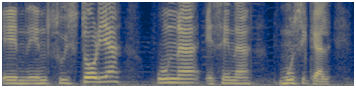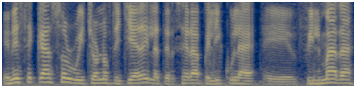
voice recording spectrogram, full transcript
en, en su historia una escena musical. En este caso, Return of the Jedi, la tercera película eh, filmada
